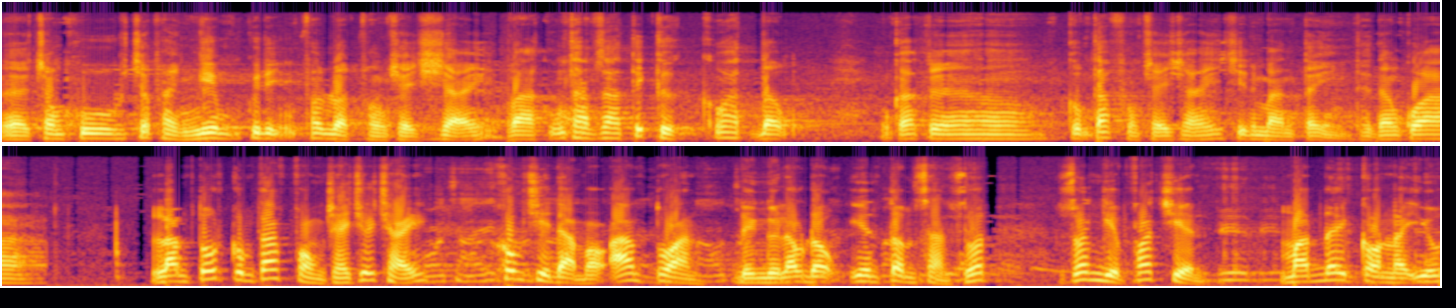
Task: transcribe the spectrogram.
ờ, trong khu chấp hành nghiêm quy định pháp luật phòng cháy chữa cháy và cũng tham gia tích cực các hoạt động các ờ, công tác phòng cháy cháy trên địa bàn tỉnh thời gian qua. Làm tốt công tác phòng cháy chữa cháy không chỉ đảm bảo an toàn để người lao động yên tâm sản xuất, doanh nghiệp phát triển, mà đây còn là yếu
